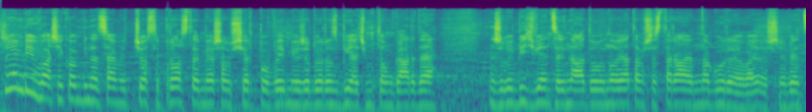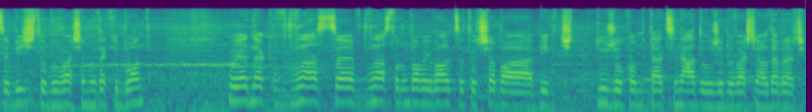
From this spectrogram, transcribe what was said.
Żebym bił właśnie kombinacjami ciosy proste, mieszał z sierpowymi, żeby rozbijać mi tą gardę, żeby bić więcej na dół. No ja tam się starałem na górę właśnie więcej bić, to był właśnie mój taki błąd. Bo jednak w 12, w 12-rundowej walce to trzeba bić dużo kombinacji na dół, żeby właśnie odebrać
